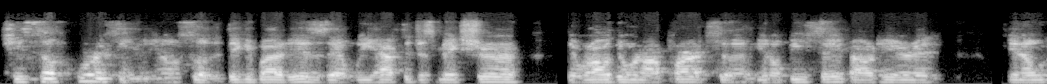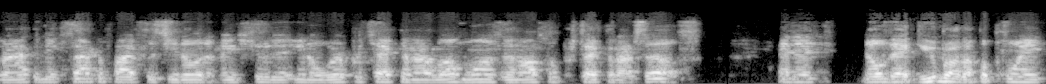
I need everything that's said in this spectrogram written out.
she's self quarantined. You know, so the thing about it is, is that we have to just make sure that we're all doing our part to, you know, be safe out here. And you know, we're gonna have to make sacrifices, you know, to make sure that you know we're protecting our loved ones and also protecting ourselves. And then Novak, you brought up a point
